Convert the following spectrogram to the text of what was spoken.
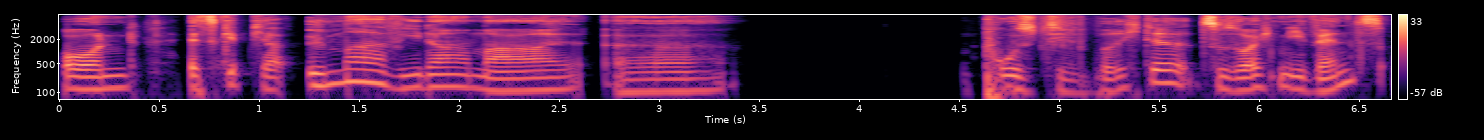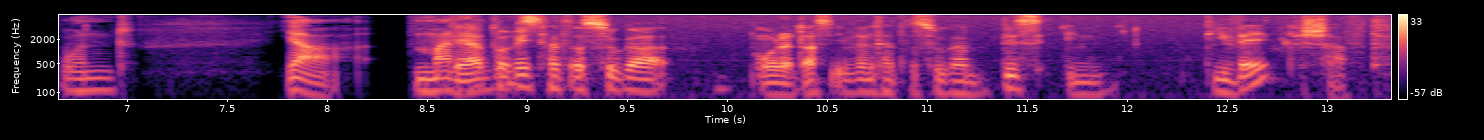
Und es gibt ja immer wieder mal äh, positive Berichte zu solchen Events und ja, man Der Bericht hat es sogar, oder das Event hat es sogar bis in die Welt geschafft.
